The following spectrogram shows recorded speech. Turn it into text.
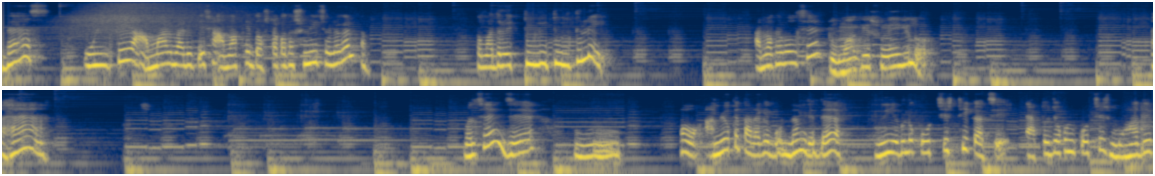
ব্যাস উল্টে আমার বাড়িতে এসে আমাকে দশটা কথা শুনেই চলে গেল। তোমাদের ওই তুলি তুল তুলি আমাকে বলছে? তোমাকে শুনিয়ে গেল? হ্যাঁ। বলছে যে ও আমি ওকে তার আগে বললাম যে দেখ তুই এগুলো করছিস ঠিক আছে। এত যখন করছিস মহাদেব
